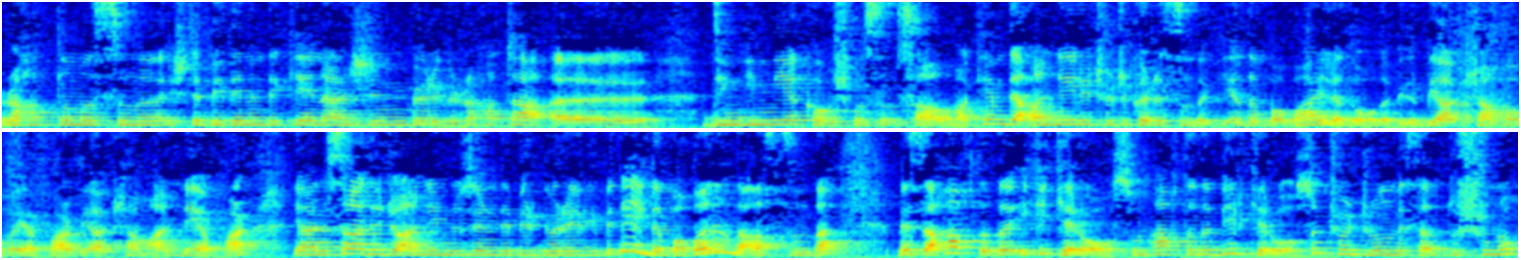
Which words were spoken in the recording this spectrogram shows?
rahatlamasını, işte bedenindeki enerjinin böyle bir rahata, e, dinginliğe kavuşmasını sağlamak. Hem de anne ile çocuk arasındaki ya da babayla da olabilir. Bir akşam baba yapar, bir akşam anne yapar. Yani sadece annenin üzerinde bir görev gibi değil de babanın da aslında Mesela haftada iki kere olsun, haftada bir kere olsun çocuğun mesela duşunu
